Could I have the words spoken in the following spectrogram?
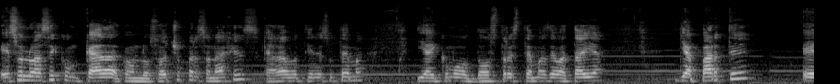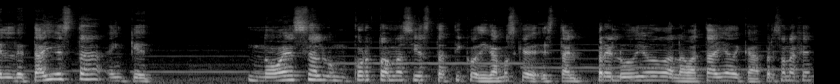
eso lo hace con cada, con los ocho personajes, cada uno tiene su tema y hay como dos, tres temas de batalla. Y aparte, el detalle está en que no es algún cortón así estático, digamos que está el preludio a la batalla de cada personaje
